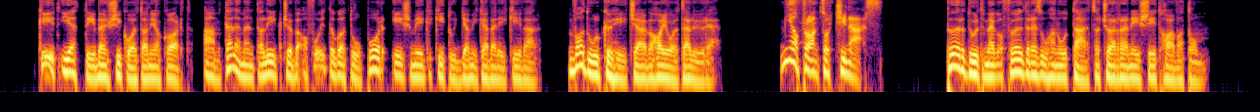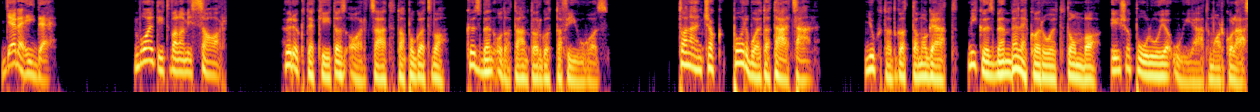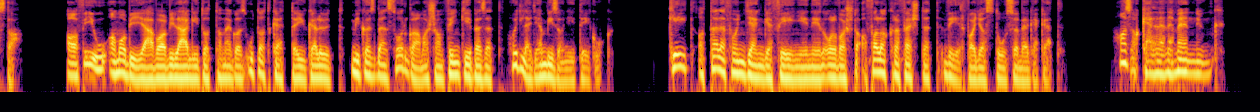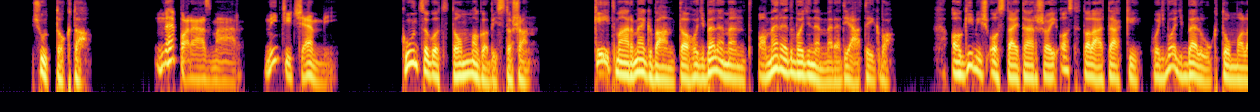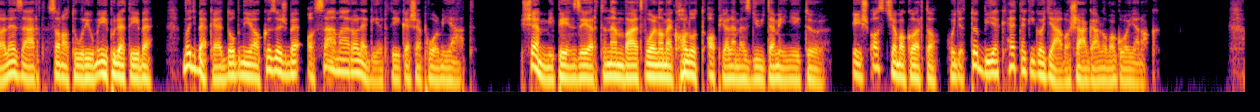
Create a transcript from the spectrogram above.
Két ilyettében sikoltani akart, ám telement a légcsöve a folytogató por és még ki tudja mi keverékével. Vadul köhécselve hajolt előre. – Mi a francot csinálsz? Pördült meg a földre zuhanó tálca csörrenését halvatom. – Gyere ide! – Volt itt valami szar! Hörögte két az arcát tapogatva, közben odatántorgott a fiúhoz. – Talán csak por volt a tálcán! Nyugtatgatta magát, miközben belekarolt Tomba, és a pólója ujját markolázta. A fiú a mobiljával világította meg az utat kettejük előtt, miközben szorgalmasan fényképezett, hogy legyen bizonyítékuk. Két a telefon gyenge fényénél olvasta a falakra festett vérfagyasztó szövegeket. Haza kellene mennünk, suttogta. Ne paráz már, nincs itt semmi. Kuncogott Tom magabiztosan. Két már megbánta, hogy belement a mered vagy nem mered játékba. A gimis osztálytársai azt találták ki, hogy vagy belóg Tommal a lezárt szanatórium épületébe, vagy be kell dobnia a közösbe a számára legértékesebb holmiát. Semmi pénzért nem vált volna meg halott apja lemezgyűjteményétől, és azt sem akarta, hogy a többiek hetekig a gyávaságán lovagoljanak.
